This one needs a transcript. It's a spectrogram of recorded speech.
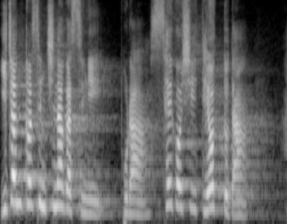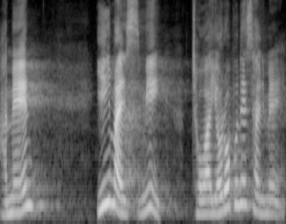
이전 것은 지나갔으니 보라 새 것이 되었도다. 아멘. 이 말씀이 저와 여러분의 삶에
